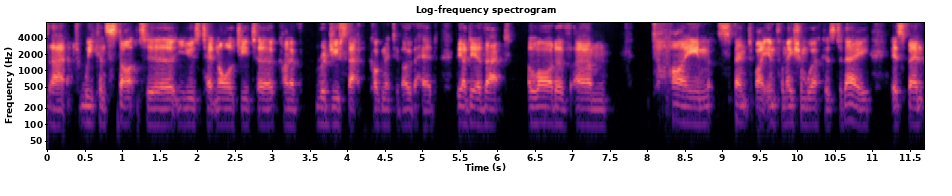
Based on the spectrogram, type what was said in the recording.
that we can start to use technology to kind of reduce that cognitive overhead, the idea that a lot of um, time spent by information workers today is spent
